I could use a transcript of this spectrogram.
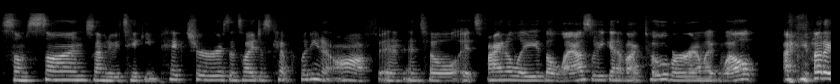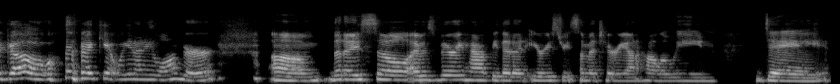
some sun, so I'm going to be taking pictures, and so I just kept putting it off and, until it's finally the last weekend of October, and I'm like, well, I gotta go. I can't wait any longer. Um, that I still, I was very happy that at Erie Street Cemetery on Halloween day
